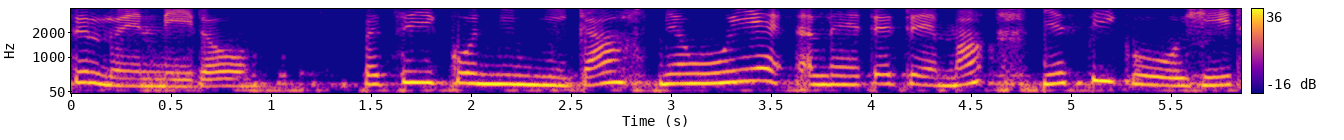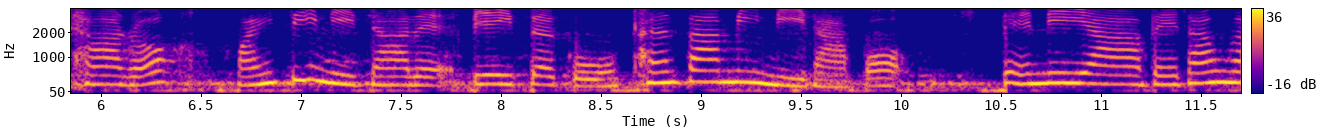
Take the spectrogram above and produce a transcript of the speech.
တစ်လွင်နေတော့ပကြီးကိုညီညီကမြဝန်းရဲ့အလဲတက်တက်မှာမျက်စိကိုရေးထားတော့ဝိုင်းကြည့်နေကြတဲ့ပြိသက်ကိုဖမ်းစားမိနေတာပေါ့ဘယ်နေရာဘယ်ထောင်းက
